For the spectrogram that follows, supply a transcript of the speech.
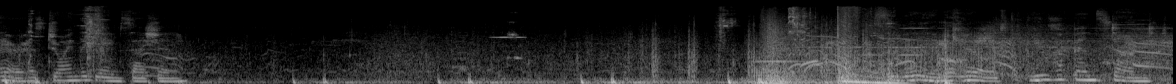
Player has joined the game session. Civilian killed. You have been stunned.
